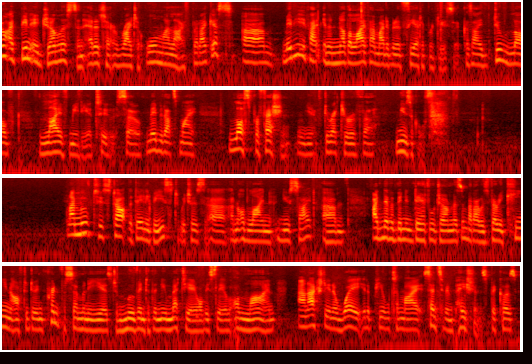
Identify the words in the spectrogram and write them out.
You know, I've been a journalist, an editor, a writer all my life, but I guess um, maybe if I, in another life, I might have been a theatre producer because I do love live media too. So maybe that's my lost profession, you know, director of uh, musicals. when I moved to start the Daily Beast, which is uh, an online news site, um, I'd never been in digital journalism, but I was very keen after doing print for so many years to move into the new métier, obviously, of online and actually, in a way, it appealed to my sense of impatience because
